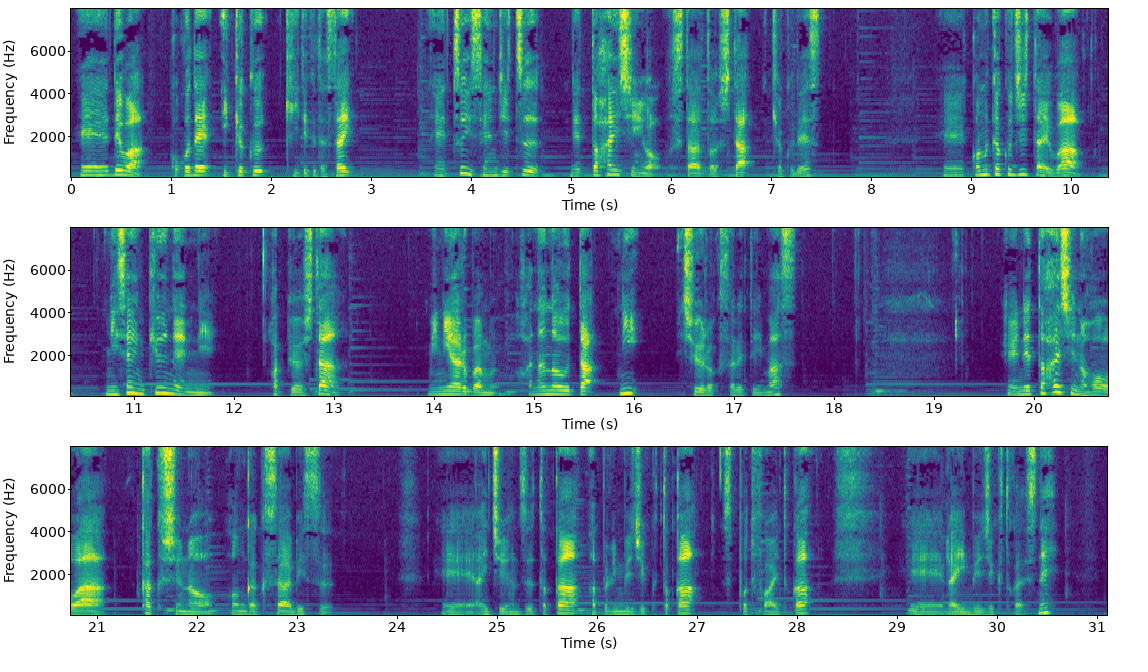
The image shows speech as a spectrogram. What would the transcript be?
えー、ではここで1曲聴いてください、えー、つい先日ネット配信をスタートした曲です、えー、この曲自体は2009年に発表したミニアルバム「花の歌」に収録されています。えネット配信の方は各種の音楽サービス、えー、iTunes とか Apple Music とか Spotify とか、えー、LINE Music とかですね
